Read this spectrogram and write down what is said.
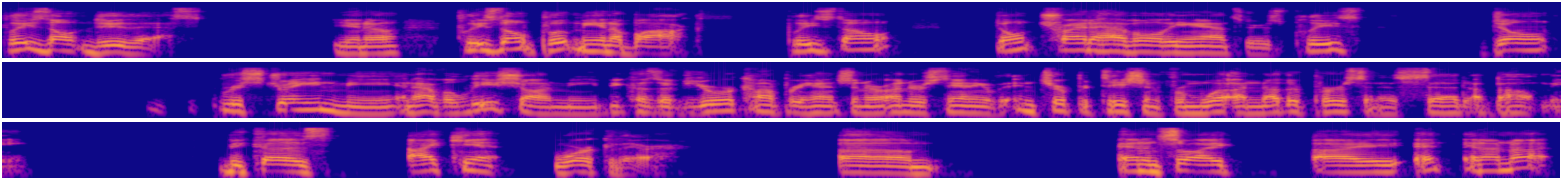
please don't do this. You know, please don't put me in a box. Please don't don't try to have all the answers. Please don't restrain me and have a leash on me because of your comprehension or understanding of interpretation from what another person has said about me. Because I can't work there. Um, and so I, I, and, and I'm not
